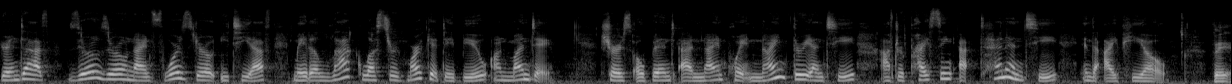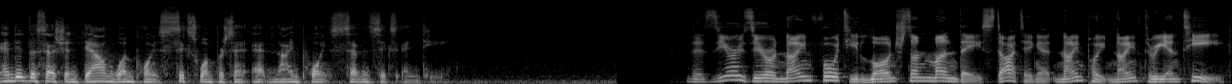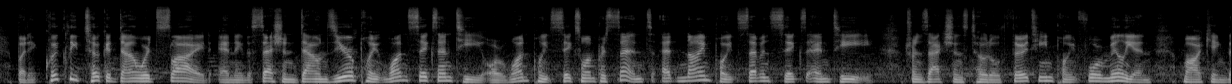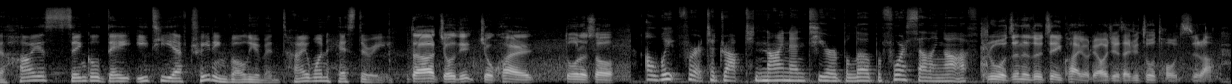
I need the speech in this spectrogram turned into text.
Yuanta's 00940 ETF made a lackluster market debut on Monday. Shares opened at 9.93 NT after pricing at 10 NT in the IPO. They ended the session down 1.61% at 9.76 NT. The 00940 launched on Monday, starting at 9.93 NT, but it quickly took a downward slide, ending the session down 0.16 NT or 1.61% at 9.76 NT. Transactions totaled 13.4 million, marking the highest single-day ETF trading volume in Taiwan history. 大家九点九块多的时候， I'll wait for it to drop to 9NT or below before selling off.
